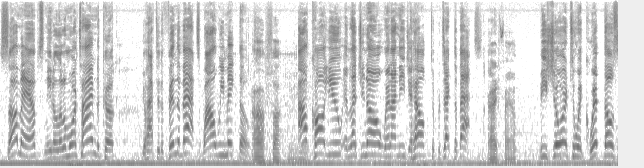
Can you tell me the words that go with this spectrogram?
Some amps need a little more time to cook. You'll have to defend the vats while we make those. Oh fuck me. I'll call you and let you know when I need your help to protect the vats. Alright, fam. Be sure to equip those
